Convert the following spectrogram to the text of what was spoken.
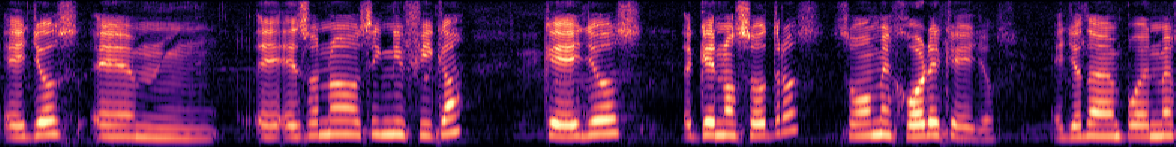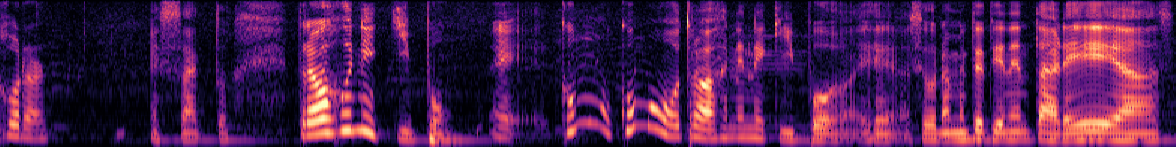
ellos, eh, eso no significa que ellos, que nosotros somos mejores que ellos. Ellos también pueden mejorar. Exacto. Trabajo en equipo. Eh, ¿cómo, ¿Cómo trabajan en equipo? Eh, seguramente tienen tareas,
